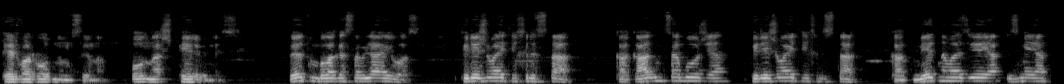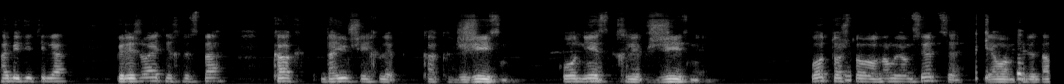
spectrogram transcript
первородным сыном. Он наш первенец. Поэтому благословляю вас. Переживайте Христа как Агнца Божья, переживайте Христа как медного змея, змея победителя, переживайте Христа как дающий хлеб, как жизнь. Он есть хлеб жизни. Вот то, что на моем сердце я вам передал.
